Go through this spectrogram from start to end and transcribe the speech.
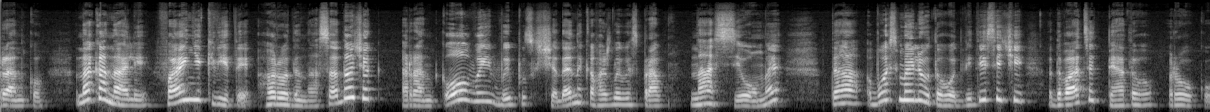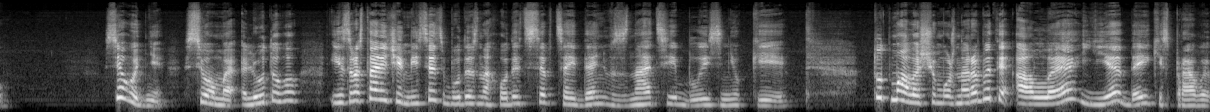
ранку. На каналі Файні квіти, городина садочок, ранковий випуск щоденника важливих справ на 7 та 8 лютого 2025 року. Сьогодні, 7 лютого, і зростаючий місяць буде знаходитися в цей день в знаці близнюки. Тут мало що можна робити, але є деякі справи.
